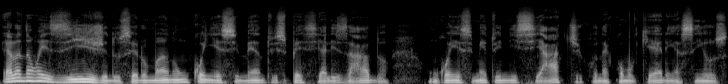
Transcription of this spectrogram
ela não exige do ser humano um conhecimento especializado, um conhecimento iniciático, né, como querem assim os,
